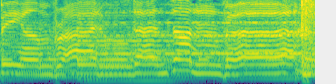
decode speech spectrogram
be unbridled and unburned.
